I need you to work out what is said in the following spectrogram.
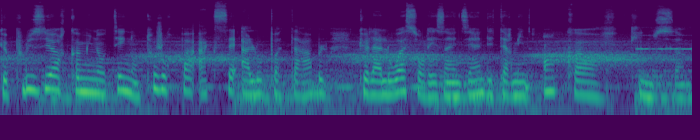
que plusieurs communautés n'ont toujours pas accès à l'eau potable, que la loi sur les Indiens détermine encore qui nous sommes.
